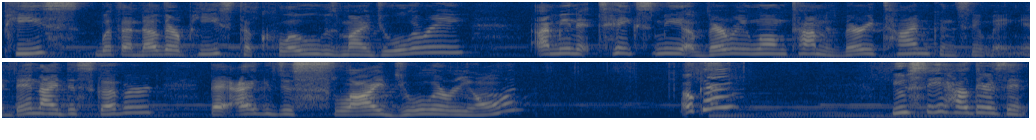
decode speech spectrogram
piece with another piece to close my jewelry, I mean it takes me a very long time. It's very time consuming. And then I discovered that I could just slide jewelry on. Okay? You see how there's an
